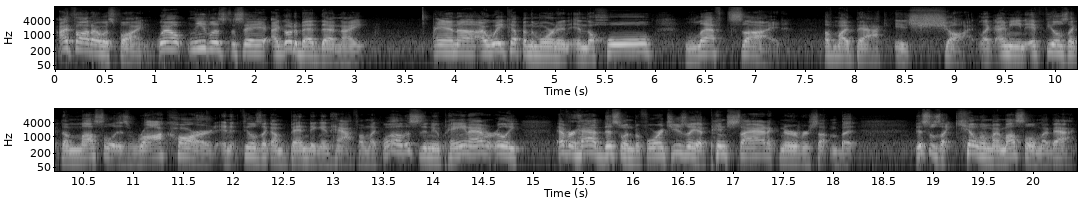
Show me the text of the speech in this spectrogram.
I thought I was fine. Well, needless to say, I go to bed that night and uh, I wake up in the morning and the whole left side of my back is shot. Like, I mean, it feels like the muscle is rock hard and it feels like I'm bending in half. I'm like, well, this is a new pain. I haven't really ever had this one before. It's usually a pinched sciatic nerve or something, but this was like killing my muscle in my back.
